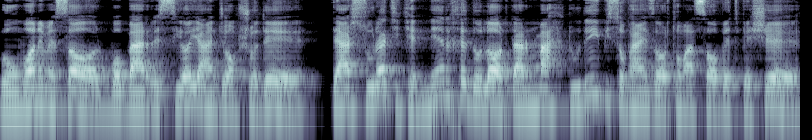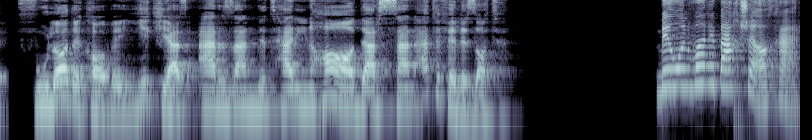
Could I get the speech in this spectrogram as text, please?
به عنوان مثال با بررسی های انجام شده در صورتی که نرخ دلار در محدوده 25000 تومان ثابت بشه فولاد کاوه یکی از ارزنده ترین ها در صنعت فلزاته به عنوان بخش آخر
